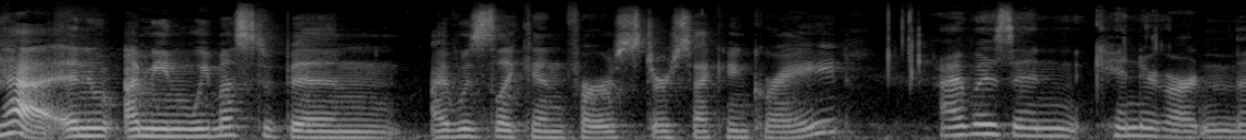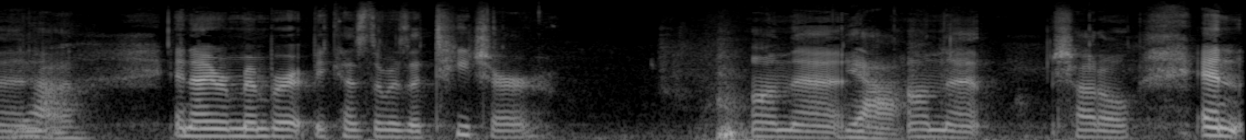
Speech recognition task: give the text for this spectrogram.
Yeah, and I mean we must have been I was like in first or second grade. I was in kindergarten then. Yeah. And I remember it because there was a teacher on that Yeah. on that shuttle. And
